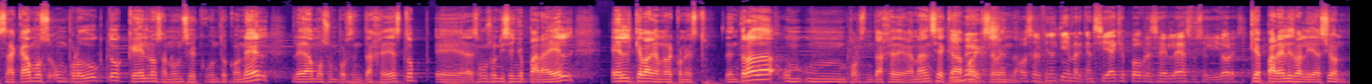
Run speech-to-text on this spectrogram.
Sacamos un producto que él nos anuncie junto con él, le damos un porcentaje de esto, eh, hacemos un diseño para él, él que va a ganar con esto. De entrada, un, un porcentaje de ganancia cada para que se venda. O sea, al final tiene mercancía que puede ofrecerle a sus seguidores. que para él es validación.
